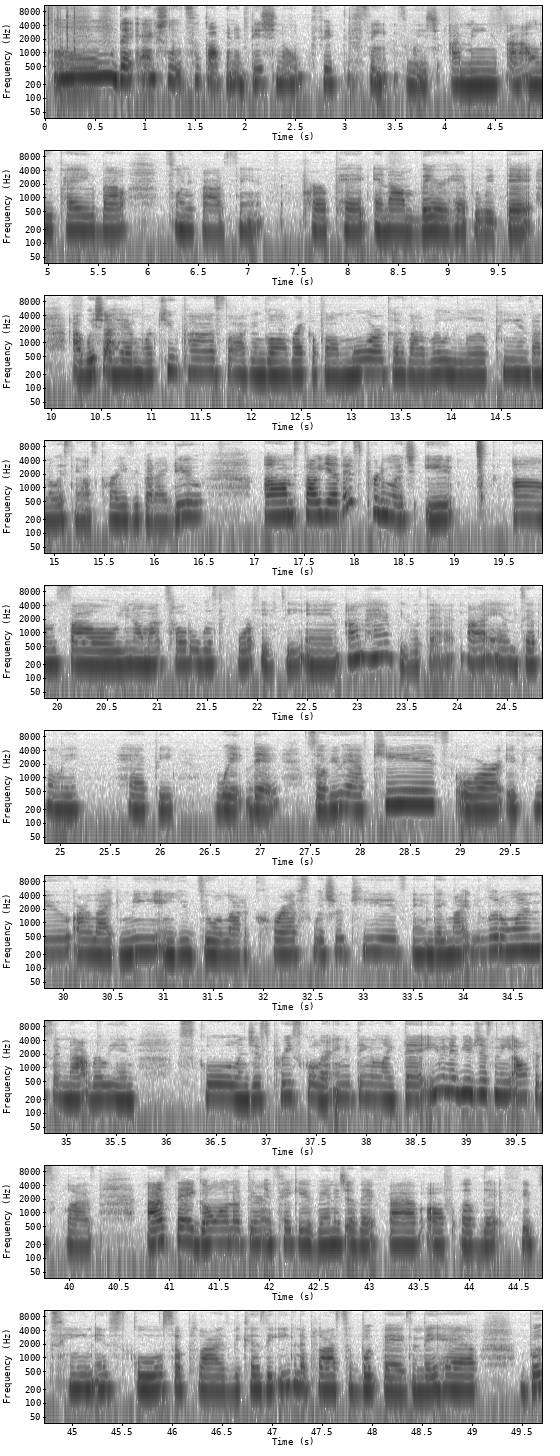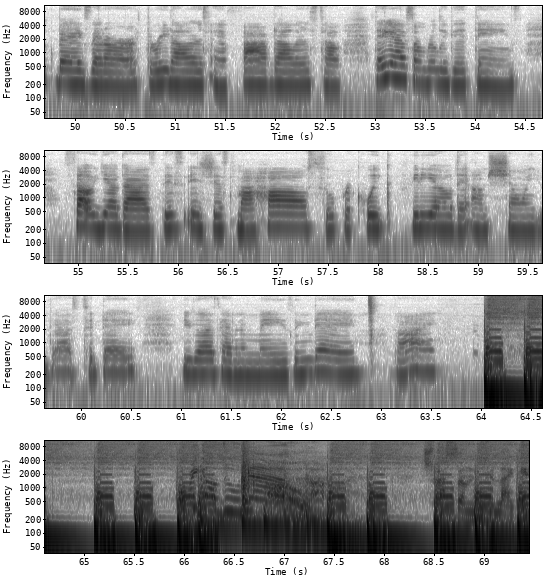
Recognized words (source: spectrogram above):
Oh, they actually took off an additional 50 cents, which I means I only paid about 25 cents per pack and I'm very happy with that. I wish I had more coupons so I can go and rack up on more because I really love pens. I know it sounds crazy but I do. Um, so yeah, that's pretty much it. Um, so you know my total was 450 and I'm happy with that. I am definitely happy with that. So if you have kids or if you are like me and you do a lot of crafts with your kids and they might be little ones and not really in school and just preschool or anything like that, even if you just need office supplies, I say go on up there and take advantage of that 5 off of that 15 in school supplies because it even applies to book bags and they have book bags that are $3 and $5 so they have some really good things. So yeah guys this is just my haul super quick video that I'm showing you guys today. You guys have an amazing day. Bye do now? Oh. Try something if you like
